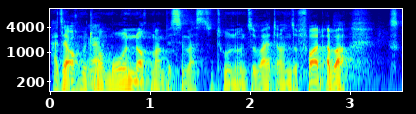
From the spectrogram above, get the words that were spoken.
Hat ja auch mit Ja. Hormonen nochmal ein bisschen was zu tun und so weiter und so fort, aber das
